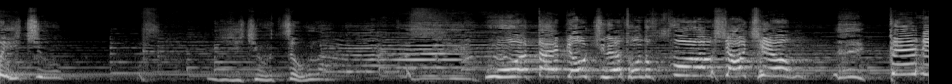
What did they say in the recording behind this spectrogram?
杯杯酒，你就走了。我代表绝通的父老乡亲，给你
